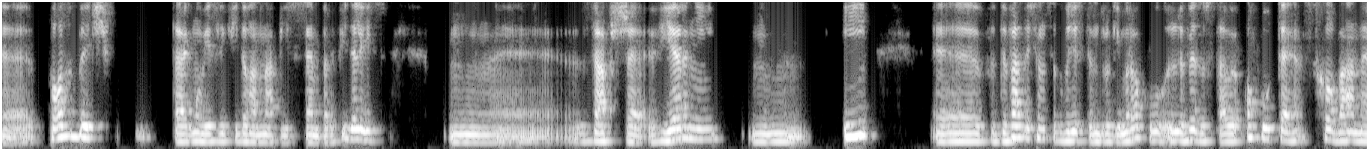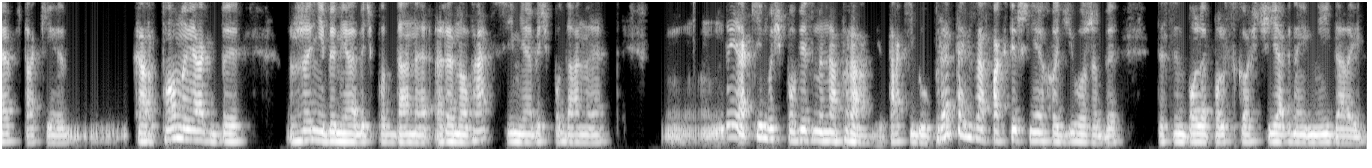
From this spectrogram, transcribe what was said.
e, pozbyć, tak jak mówię, zlikwidowano napis Semper Fidelis, mm, zawsze wierni mm, i e, w 2022 roku lwy zostały okute, schowane w takie kartony jakby, że niby miały być poddane renowacji, miały być poddane mm, jakiemuś powiedzmy naprawie. Taki był pretekst, a faktycznie chodziło, żeby te symbole polskości jak najmniej dalej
